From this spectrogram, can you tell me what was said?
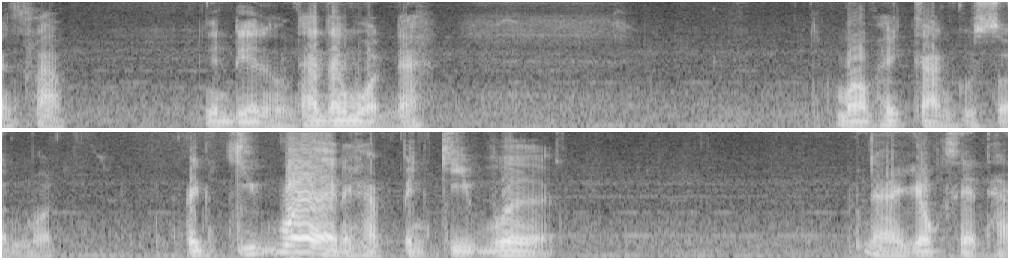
นะครับ เงินเดือนของท่านทั้งหมดนะ มอบให้การกุศลหมด เป็นกิฟเวอร์นะครับ เป็นกิฟเวอร์นายกเศรษฐา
